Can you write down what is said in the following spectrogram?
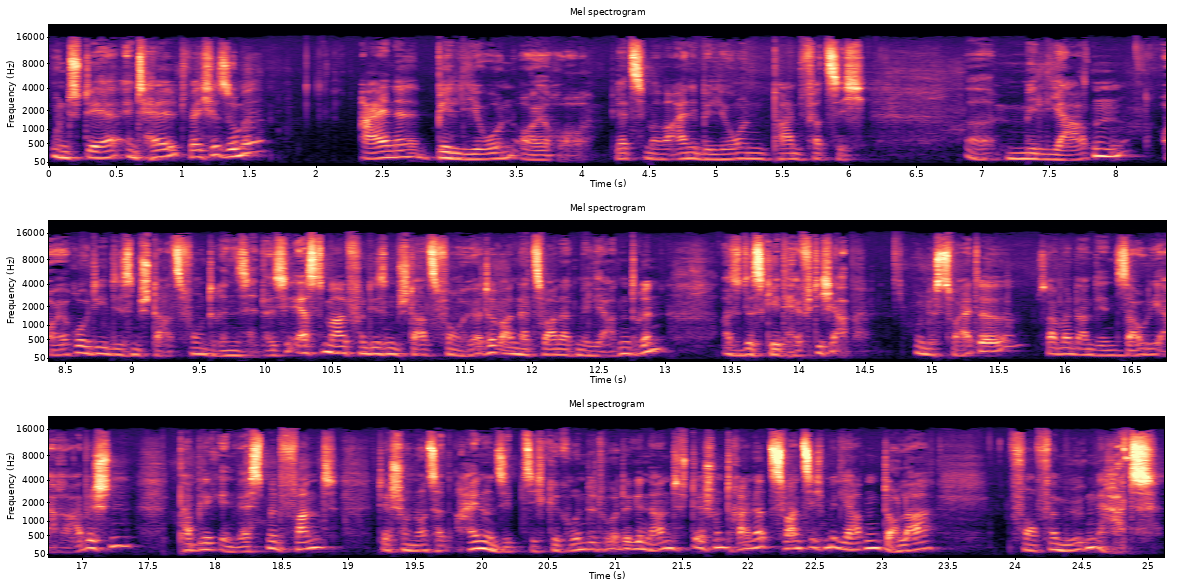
und der enthält welche Summe? Eine Billion Euro. Letztes Mal war eine Billion, paar 40 äh, Milliarden Euro, die in diesem Staatsfonds drin sind. Als ich das erste Mal von diesem Staatsfonds hörte, waren da 200 Milliarden drin. Also das geht heftig ab. Und das zweite, sagen wir dann den saudi-arabischen Public Investment Fund, der schon 1971 gegründet wurde, genannt, der schon 320 Milliarden Dollar Fondsvermögen hat.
